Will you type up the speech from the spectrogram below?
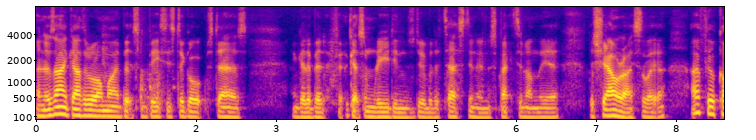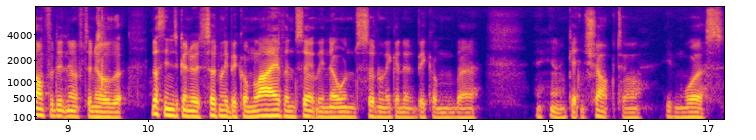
And as I gather all my bits and pieces to go upstairs and get a bit, get some readings, do a bit of testing and inspecting on the uh, the shower isolator, I feel confident enough to know that nothing's going to suddenly become live, and certainly no one's suddenly going to become, uh, you know, getting shocked or even worse.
